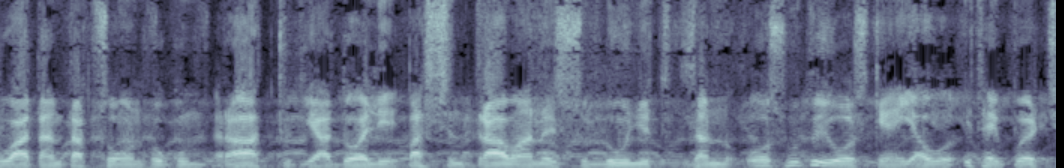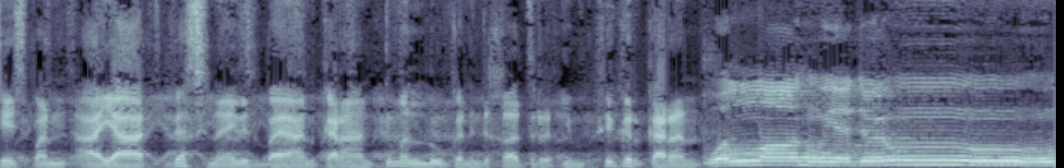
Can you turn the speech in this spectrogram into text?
واتان تر سون حکم رات کت یا دہلی پس چھ تراوان سہ لونت زن اوسمت کی یو اتھے پہ پن آیات ویسنوت بیان کران تمن لوکن ہند خاطر یم فکر کران والله يدعو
